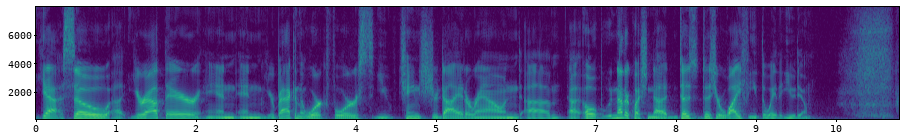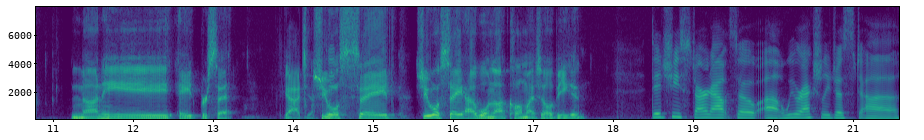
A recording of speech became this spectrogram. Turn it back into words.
yeah. So uh, you're out there and and you're back in the workforce. You've changed your diet around. Um, uh, oh, another question. Uh, does does your wife eat the way that you do? Ninety-eight percent. Gotcha. She will say she will say I will not call myself vegan. Did she start out? So uh, we were actually just uh,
